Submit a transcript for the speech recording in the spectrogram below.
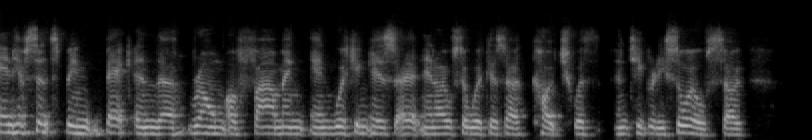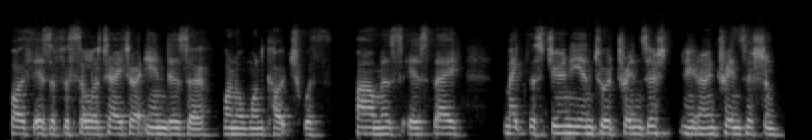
and have since been back in the realm of farming and working as a, and I also work as a coach with Integrity Soils. So both as a facilitator and as a one-on-one -on -one coach with farmers as they make this journey into a transition, you know, transition.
